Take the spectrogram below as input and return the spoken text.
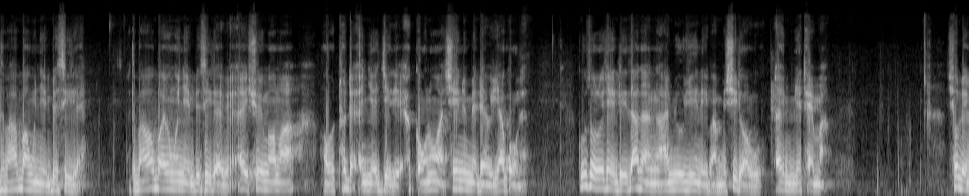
တဘာပတ်ဝန်းကျင်ပစ္စည်းတယ်တဘာပတ်ဝန်းကျင်ပစ္စည်းတယ်ပြအဲ့ရွှေမော်မှာဟိုထွက်တဲ့အညက်ကြီးတွေအကုန်လုံးကရှင်းနေမြတ်တဲ့ကိုရောက်ကုန်တယ်ခုဆိုလို့ရှိရင်ဒေသခံ၅မျိုးရင်းတွေပါမရှိတော့ဘူးအဲ့မြက်ထဲမှာချုပ်တယ်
